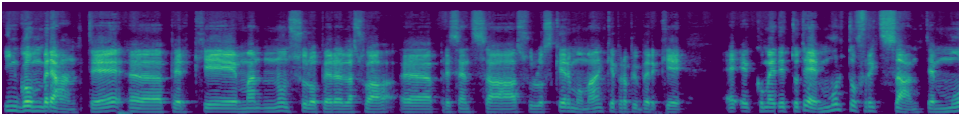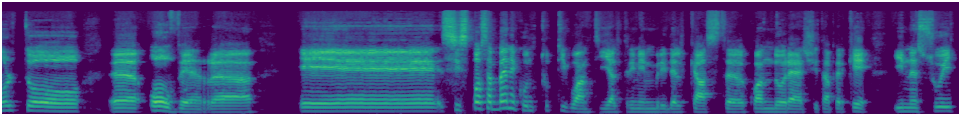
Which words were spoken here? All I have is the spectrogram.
ingombrante, eh, perché, ma non solo per la sua eh, presenza sullo schermo, ma anche proprio perché, è, è, come hai detto te, è molto frizzante, molto eh, over e si sposa bene con tutti quanti gli altri membri del cast quando recita, perché in, Sweet,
